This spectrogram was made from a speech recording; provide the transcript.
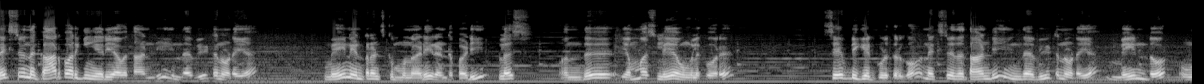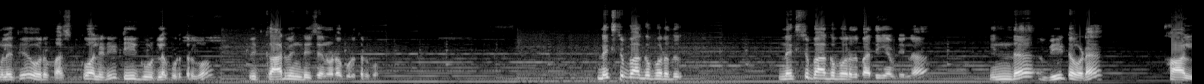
நெக்ஸ்ட் இந்த கார் பார்க்கிங் ஏரியாவை தாண்டி இந்த வீட்டினுடைய மெயின் என்ட்ரன்ஸ்க்கு முன்னாடி ரெண்டு படி ப்ளஸ் வந்து எம்எஸ்லேயே உங்களுக்கு ஒரு சேஃப்டி கேட் கொடுத்துருக்கோம். நெக்ஸ்ட் இதை தாண்டி இந்த வீட்டினுடைய மெயின் டோர் உங்களுக்கு ஒரு ஃபர்ஸ்ட் குவாலிட்டி டீ கூட்டில் கொடுத்துருக்கோம். வித் கார்விங் டிசைனோட கொடுத்துருக்கோம். நெக்ஸ்ட் பார்க்க போகிறது நெக்ஸ்ட் பார்க்க போகிறது பார்த்தீங்க அப்படின்னா இந்த வீட்டோட ஹால்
